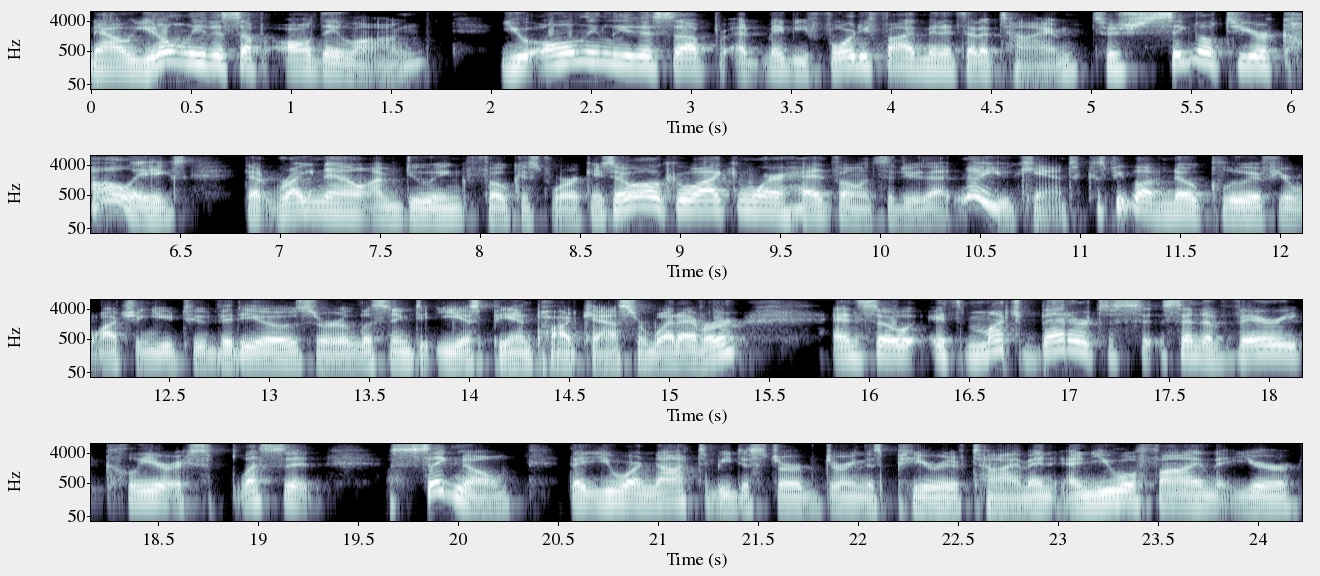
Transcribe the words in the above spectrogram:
Now, you don't leave this up all day long. You only leave this up at maybe 45 minutes at a time to signal to your colleagues that right now I'm doing focused work. And you say, oh, okay, well, I can wear headphones to do that. No, you can't, because people have no clue if you're watching YouTube videos or listening to ESPN podcasts or whatever. And so it's much better to send a very clear, explicit signal that you are not to be disturbed during this period of time. And, and you will find that your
